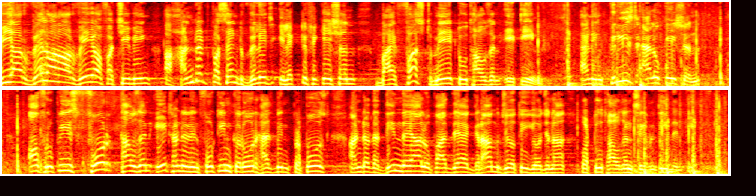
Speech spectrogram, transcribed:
We are well on our way of achieving 100% village electrification by 1st May 2018. An increased allocation of rupees 4,814 crore has been proposed under the Deen Dayal Upadhyay Gram Jyoti Yojana for 2017 and 18.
